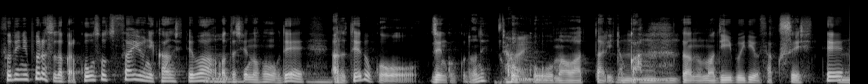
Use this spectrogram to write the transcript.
それにプラス、だから、高卒採用に関しては、私の方で、ある程度、こう、全国のね、はい。高校を回ったりとかあの、まあ、DVD を作成してうん、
